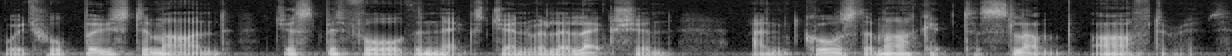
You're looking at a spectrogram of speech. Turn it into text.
which will boost demand just before the next general election and cause the market to slump after it.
